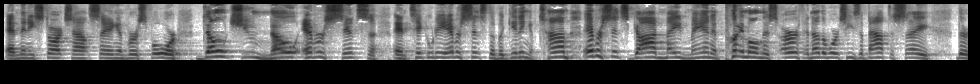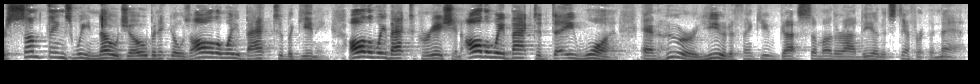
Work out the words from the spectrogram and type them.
And then he starts out saying in verse four, Don't you know ever since uh, antiquity, ever since the beginning of time, ever since God made man and put him on this earth? In other words, he's about to say, There's some things we know, Job, and it goes all the way back to beginning all the way back to creation, all the way back to day one. And who are you to think you've got some other idea that's different than that?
